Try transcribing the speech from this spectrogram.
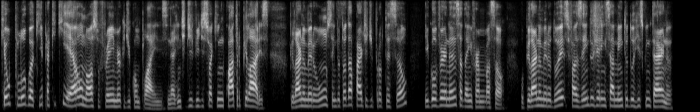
que eu plugo aqui para que, que é o nosso framework de compliance. Né? A gente divide isso aqui em quatro pilares. Pilar número um, sendo toda a parte de proteção e governança da informação. O pilar número dois, fazendo o gerenciamento do risco interno.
